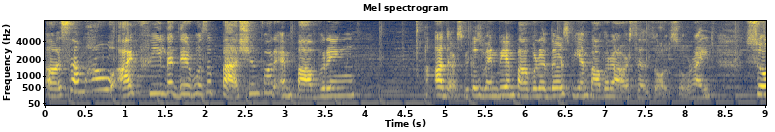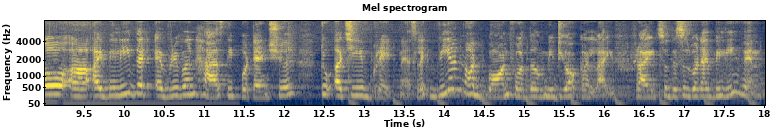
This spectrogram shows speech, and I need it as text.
Uh, somehow I feel that there was a passion for empowering others because when we empower others we empower ourselves also right? So uh, i believe that everyone has the potential to achieve greatness. Like we are not born for the mediocre life right? So this is what i believe in.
